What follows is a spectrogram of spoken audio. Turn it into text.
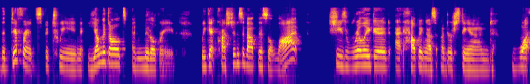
the difference between young adult and middle grade. We get questions about this a lot. She's really good at helping us understand what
